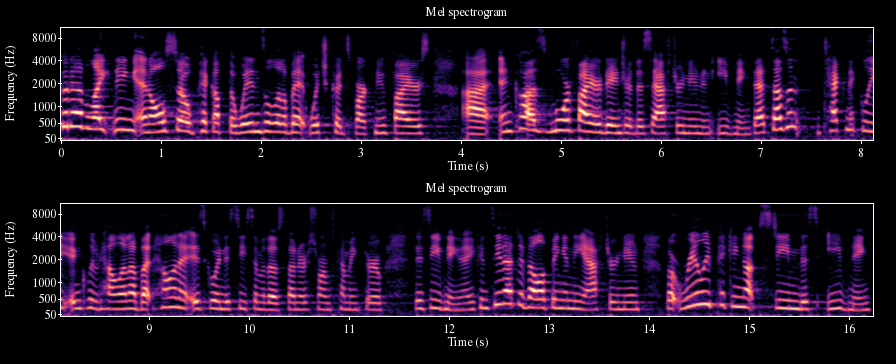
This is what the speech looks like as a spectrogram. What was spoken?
could have lightning and also pick up the winds a little bit, which could spark new fires uh, and cause more fire danger this afternoon and evening. That doesn't technically include Helena, but Helena is going to see some of those thunderstorms coming through this evening. Now you can see that developing in the afternoon, but really picking up steam this evening,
